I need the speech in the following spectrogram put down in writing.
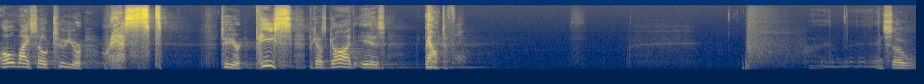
oh my soul, to your rest, to your peace, because God is bountiful. And so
